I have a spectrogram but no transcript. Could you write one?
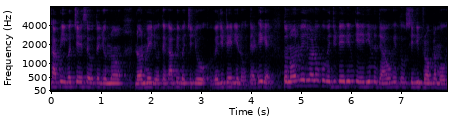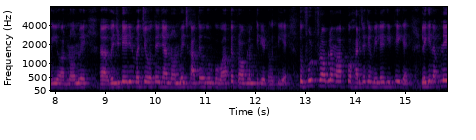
काफ़ी बच्चे ऐसे होते हैं जो नॉ नॉन वेज होते हैं, काफ़ी बच्चे जो वेजिटेरियन होते हैं, ठीक है? तो नॉन वेज वालों को वेजिटेरियन के एरिया में जाओगे तो सीधी प्रॉब्लम होगी। और नॉन वेज वेजिटेरियन बच्चे होते हैं, जहाँ नॉन वेज खाते हैं तो उनको वहाँ पर प्रॉब्लम क्रिएट होती है। तो फ़ूड प्रॉब्लम आपको हर जगह मिलेगी, ठीक है? लेकिन अपने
